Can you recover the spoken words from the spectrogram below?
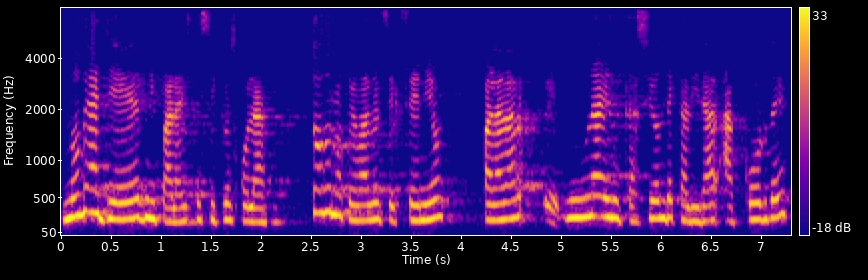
no de ayer ni para este ciclo escolar, todo lo que va del sexenio para dar eh, una educación de calidad acorde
